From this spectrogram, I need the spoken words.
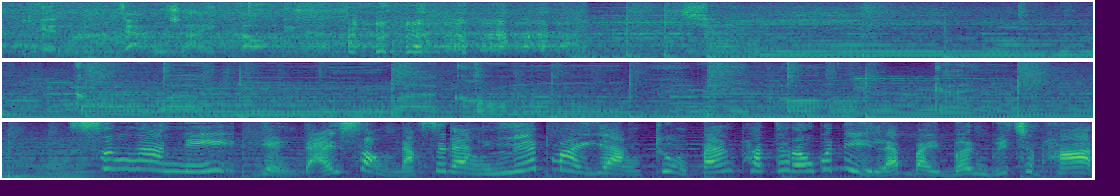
บเรียนจากผู้ชายอีกต่อหนึงครับ ยังได้สองนักแสดงเลือดใหม่อย่างถุงแป้งพัทรวดีและไบเบิลวิชพาส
